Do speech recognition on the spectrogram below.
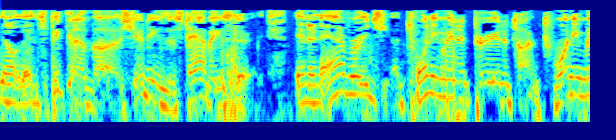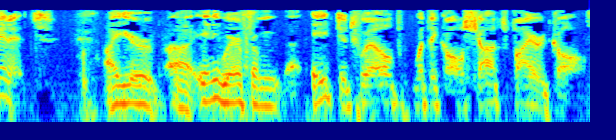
you know, and speaking of uh, shootings and stabbings, in an average 20 minute period of time, 20 minutes, I hear uh, anywhere from eight to 12 what they call shots fired calls.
